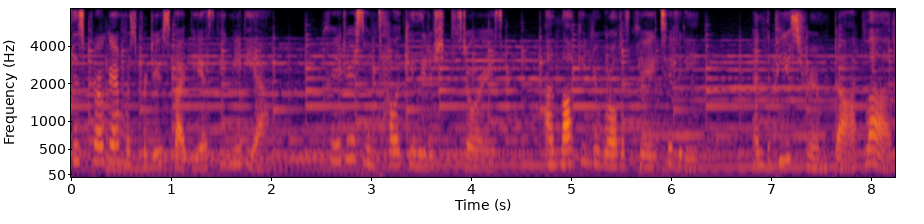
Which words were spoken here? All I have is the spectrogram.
This program was produced by BSB Media creators of IntelliKey Leadership Stories, Unlocking Your World of Creativity, and thepeaceroom.love.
